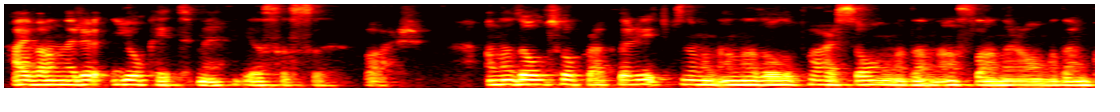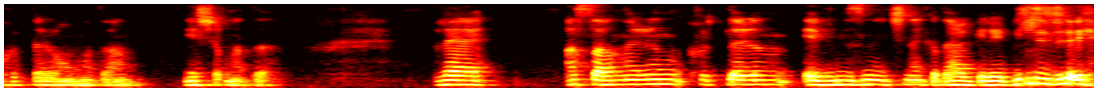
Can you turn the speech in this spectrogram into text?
hayvanları yok etme yasası var. Anadolu toprakları hiçbir zaman Anadolu Parsi olmadan, aslanlar olmadan, kurtlar olmadan yaşamadı. Ve aslanların, kurtların evimizin içine kadar girebileceği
